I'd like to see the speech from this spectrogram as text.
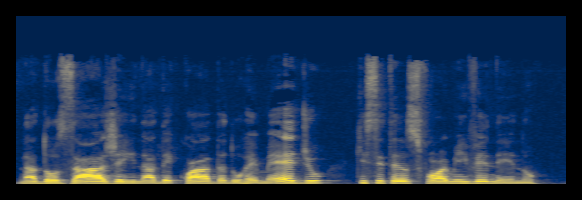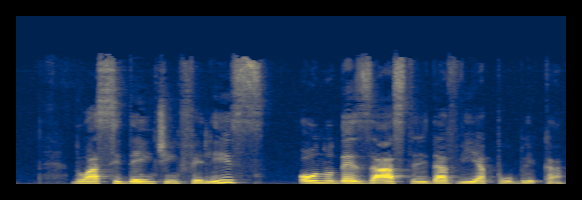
na dosagem inadequada do remédio que se transforma em veneno, no acidente infeliz ou no desastre da via pública.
